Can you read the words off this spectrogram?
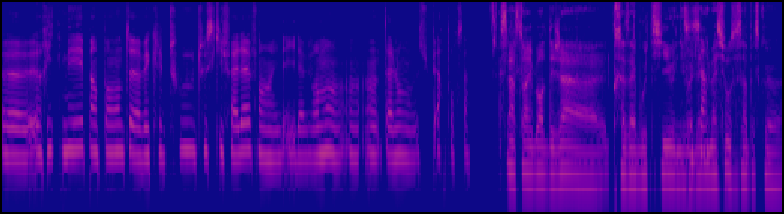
euh, rythmée, pimpante, avec tout, tout ce qu'il fallait. Enfin, il, il avait vraiment un, talent super pour ça. C'est un storyboard déjà euh, très abouti au niveau de l'animation, c'est ça parce que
